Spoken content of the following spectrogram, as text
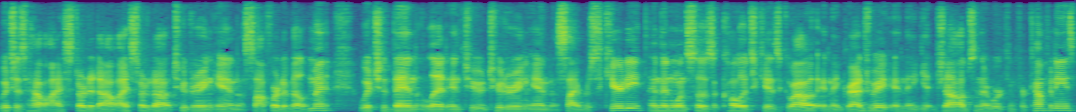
which is how i started out i started out tutoring in software software development, which then led into tutoring and cybersecurity. And then once those college kids go out and they graduate and they get jobs and they're working for companies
